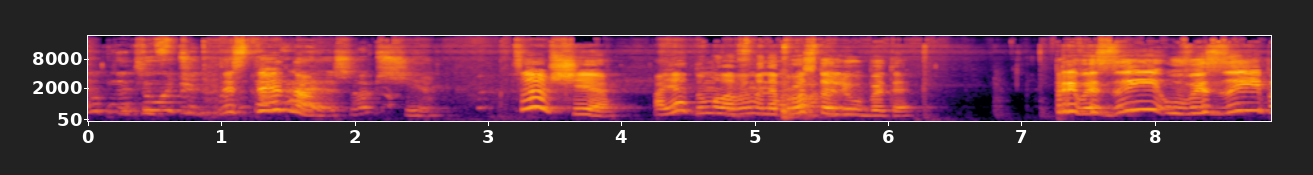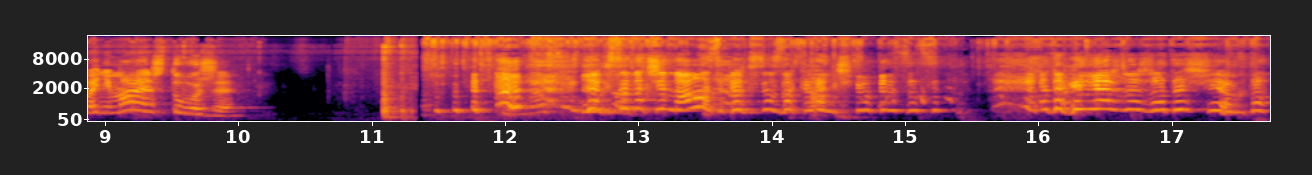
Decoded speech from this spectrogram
Тут не точит. Не стидно? Вообще. Це взагалі. А я думала, ви мене просто любите. Привези, увези, понімаєш, теж. Як все починалося, як все закінчується. Це, звісно, що-то з чим-то.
